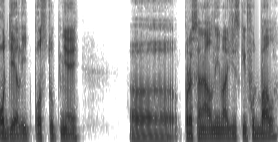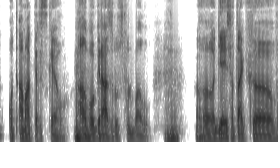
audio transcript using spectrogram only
oddeliť postupne profesionálny mladícky futbal od amatérského mm. alebo grassroots futbalu. Mm. Deje sa tak v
